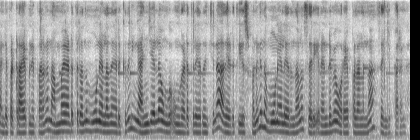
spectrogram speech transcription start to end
கண்டிப்பாக ட்ரை பண்ணி பாருங்கள் நம்ம இடத்துல வந்து மூணு இலை தான் இருக்குது. நீங்கள் அஞ்சு இலை உங்கள் உங்கள் இடத்துல இருந்துச்சுன்னா அதை எடுத்து யூஸ் பண்ணுங்கள் இல்லை மூணு இலை இருந்தாலும் சரி ரெண்டுமே ஒரே பலன் தான் செஞ்சு பாருங்கள்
